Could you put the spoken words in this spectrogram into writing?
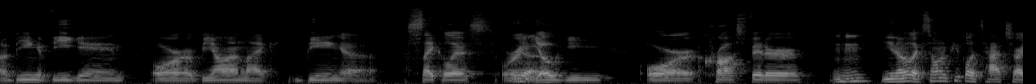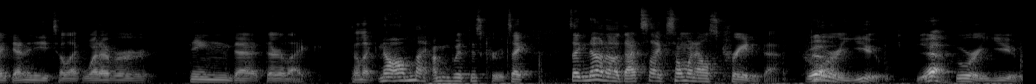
uh, being a vegan or beyond like being a cyclist or Yeah. a yogi or a CrossFitter. Mm-hmm. You know, like so many people attach their identity to like whatever thing that they're like. They're like, no, I'm like, I'm with this crew. It's like, it's like, no, no, that's like someone else created that. Who Yeah. are you? Yeah, Who are you?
